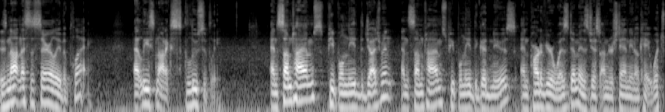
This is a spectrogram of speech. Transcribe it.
is not necessarily the play, at least not exclusively. And sometimes people need the judgment, and sometimes people need the good news. And part of your wisdom is just understanding, okay, which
